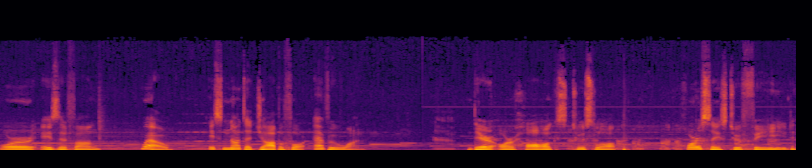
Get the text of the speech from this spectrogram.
or is it fun? Well, it's not a job for everyone. There are hogs to slop, horses to feed,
